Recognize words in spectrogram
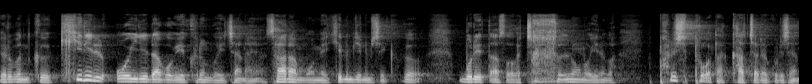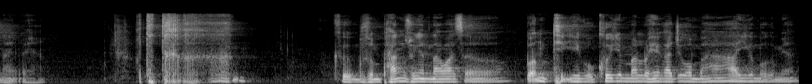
여러분 그 키릴 오일이라고 왜 그런 거 있잖아요. 사람 몸에 기름진 음식 그거 물에 따서 찰롱로 이런 거 80%가 다 가짜라고 그러잖아요. 그 무슨 방송에 나와서 뻥튀기고 거짓말로 해가지고 막 이거 먹으면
